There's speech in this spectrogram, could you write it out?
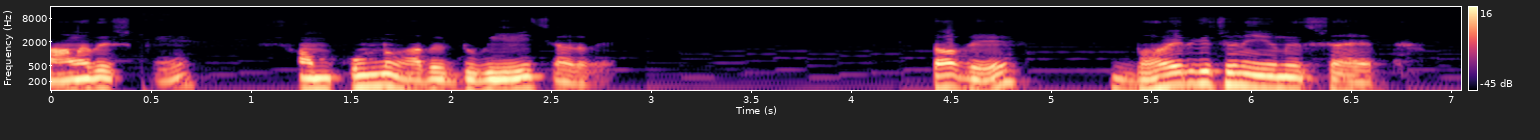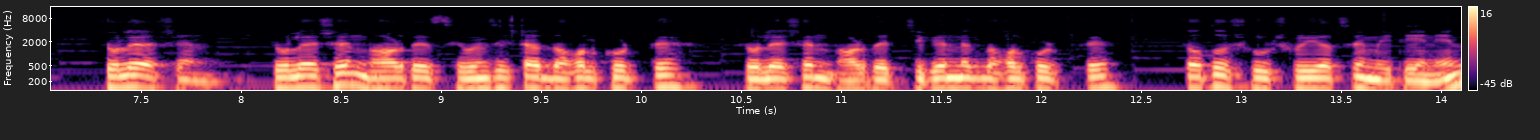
বাংলাদেশকে সম্পূর্ণভাবে ডুবিয়েই ছাড়বে। তবে ভয়ের কিছু নেই ইউনুস সাহেব। চলে আসেন চলে আসেন ভারতের সেভেন সিস্টার দখল করতে, চলে আসেন ভারতের চিকেন নেক দখল করতে। যত সুরসুরি আছে মিটিয়ে নিন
